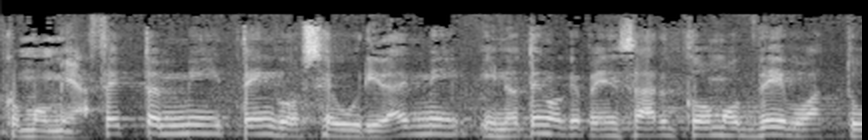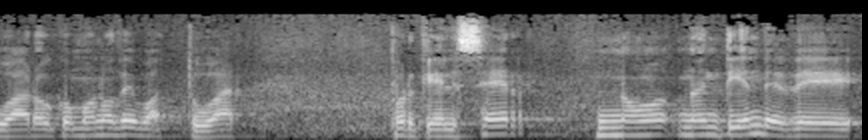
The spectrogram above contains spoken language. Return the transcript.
como me afecto en mí, tengo seguridad en mí y no tengo que pensar cómo debo actuar o cómo no debo actuar. Porque el ser no, no entiende de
